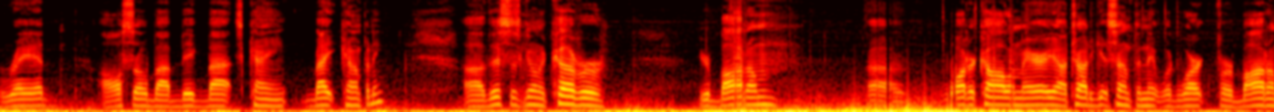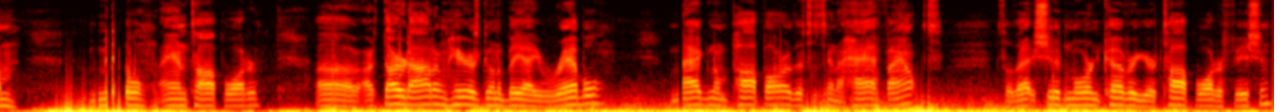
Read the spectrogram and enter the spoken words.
red, also by Big Bites Cane Bait Company. Uh, this is going to cover your bottom uh, water column area. I tried to get something that would work for bottom, middle, and top water. Uh, our third item here is going to be a Rebel Magnum Pop-R. This is in a half ounce. So that should more than cover your top water fishing.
